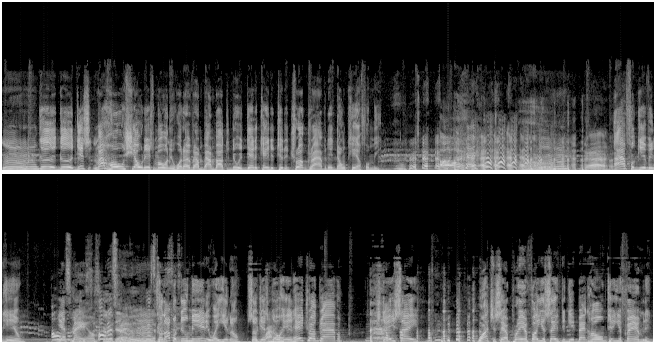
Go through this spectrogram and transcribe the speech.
Hmm good, good. This my whole show this morning. Whatever I'm, I'm about to do is dedicated to the truck driver that don't care for me. Oh, okay. I've forgiven him Oh, yes, ma'am. Oh, that's Odell. good. because I'm gonna do me anyway. You know. So just go ahead. Hey, truck driver. Stay safe. Watch yourself. Praying for your safety. Get back home to your family.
